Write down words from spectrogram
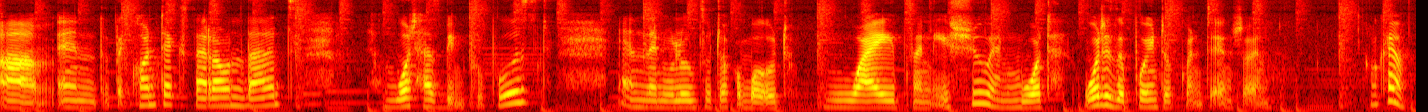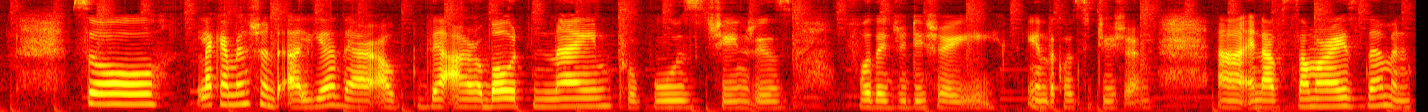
um, and the context around that, what has been proposed, and then we'll also talk about why it's an issue and what what is the point of contention. Okay, so like I mentioned earlier, there are there are about nine proposed changes for the judiciary in the constitution. Uh, and i've summarized them and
